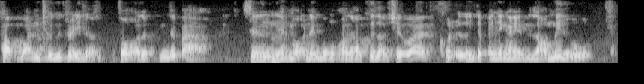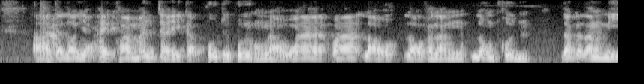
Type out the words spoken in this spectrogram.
top one two three หรือ four หรือเปล่า ซึ่งอย่างบอกในมุมของเราคือเราเชื่อว่าคนอื่นจะเป็นยังไงเราไม่รู้แต่เราอยากให้ความมั่นใจกับผู้ถือหุ้นของเราว่าว่าเราเรากำลังลงทุน แล้วกำลังมี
